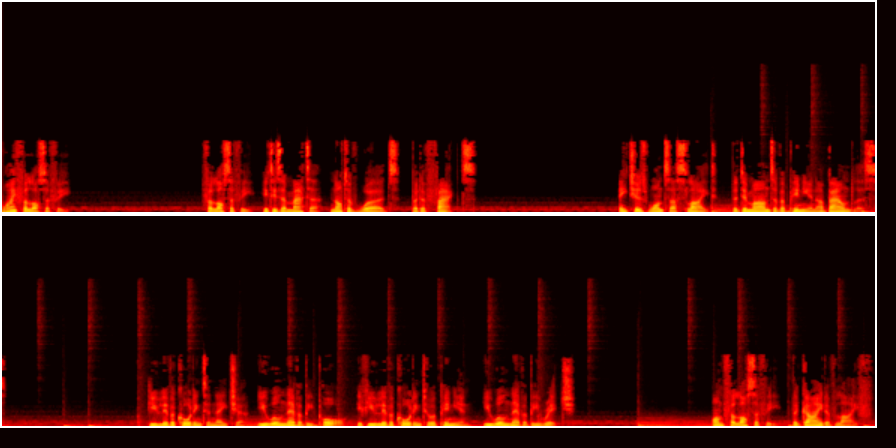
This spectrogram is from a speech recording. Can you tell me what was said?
Why philosophy? Philosophy, it is a matter, not of words, but of facts. Nature's wants are slight, the demands of opinion are boundless. If you live according to nature, you will never be poor, if you live according to opinion, you will never be rich. On philosophy, the guide of life.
